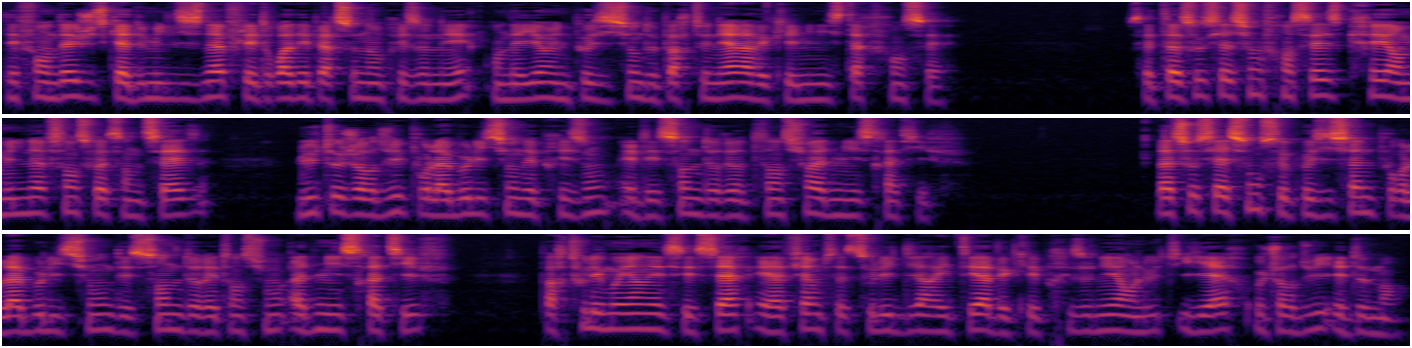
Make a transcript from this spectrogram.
défendait jusqu'à 2019 les droits des personnes emprisonnées en ayant une position de partenaire avec les ministères français. Cette association française créée en 1976 lutte aujourd'hui pour l'abolition des prisons et des centres de rétention administratifs. L'association se positionne pour l'abolition des centres de rétention administratifs par tous les moyens nécessaires et affirme sa solidarité avec les prisonniers en lutte hier, aujourd'hui et demain.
